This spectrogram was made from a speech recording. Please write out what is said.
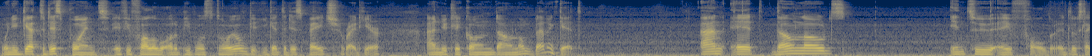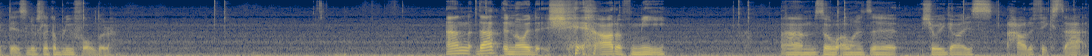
when you get to this point, if you follow other people's tutorial, you get to this page right here, and you click on download Blender Kit and it downloads into a folder. It looks like this. It looks like a blue folder. And that annoyed shit out of me. Um, so I wanted to show you guys how to fix that.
